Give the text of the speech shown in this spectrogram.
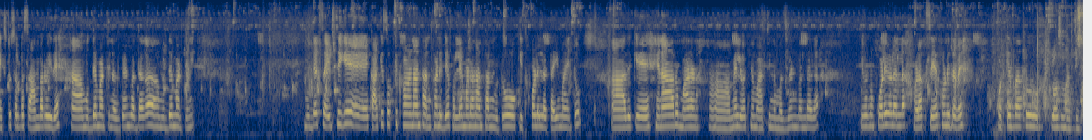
ನೆಕ್ಸ್ಟು ಸ್ವಲ್ಪ ಸಾಂಬಾರು ಇದೆ. ಮುದ್ದೆ ಮಾಡ್ತೀನಿ. ಹಸ್ಬೆಂಡ್ ಬಂದಾಗ ಮುದ್ದೆ ಮಾಡ್ತೀನಿ. ಮುದ್ದೆಗೆ ಸೈಡ್ಸಿಗೆ ಕಾಕಿ ಸೊಪ್ಪು ಕಿತ್ಕೊಳ್ಳೋಣ ಅಂತ ಅಂದ್ಕೊಂಡಿದ್ದೆ ಪಲ್ಯ ಮಾಡೋಣ ಅಂತ ಅಂದ್ಬಿಟ್ಟು ಕಿತ್ಕೊಳ್ಳಿಲ್ಲ ಟೈಮ್ ಆಯಿತು. ಅದಕ್ಕೆ ಏನಾದ್ರು ಮಾಡೋಣ. ಆಮೇಲೆ ಯೋಚನೆ ಮಾಡ್ತೀನಿ ನಮ್ಮ ಹಸ್ಬೆಂಡ್ ಬಂದಾಗ. ಇವಾಗ ನಮ್ಮ ಕೋಳಿಗಳೆಲ್ಲ ಒಳಗೆ ಸೇರ್ಕೊಂಡಿದ್ದಾವೆ ಕೊಟ್ಟಿಗೆ ಬಾಕು ಕ್ಲೋಸ್ ಮಾಡ್ತೀನಿ.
